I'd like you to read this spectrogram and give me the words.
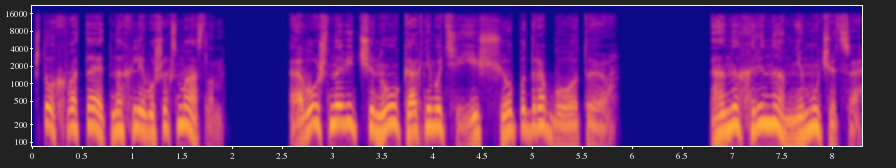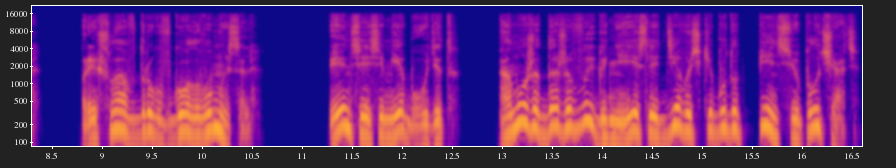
что хватает на хлебушек с маслом. А уж на ветчину как-нибудь еще подработаю. А нахрена мне мучиться? Пришла вдруг в голову мысль. Пенсия семье будет. А может даже выгоднее, если девочки будут пенсию получать.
